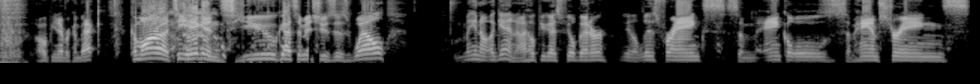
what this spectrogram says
pff, I hope you never come back. Kamara, Tee Higgins, you got some issues as well. You know, again, I hope you guys feel better. You know, Liz Franks, some ankles, some hamstrings,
